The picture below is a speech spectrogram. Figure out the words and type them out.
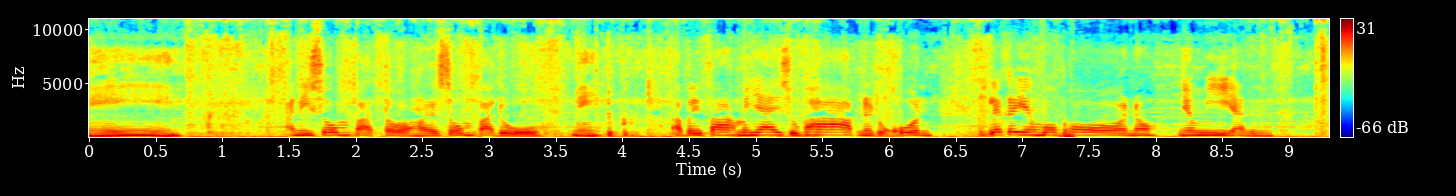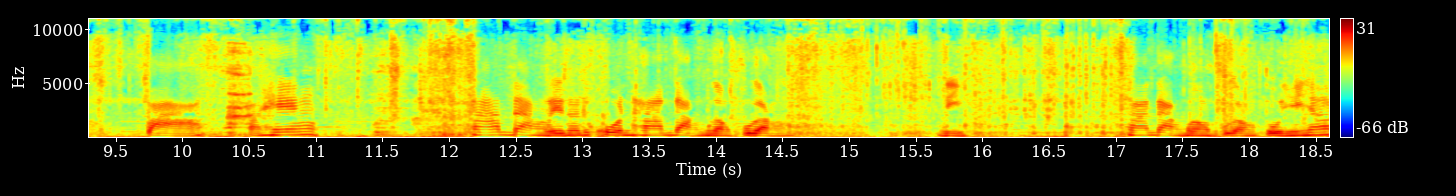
นี่ อันนี้ส้มปลาตองและส้มปลาโดูนี่ เอาไปฝากไม่ย่ายสุภาพนะทุกคน แล้วก็ยังบอพอเนาะยังมีอันป่าป่าแห้งฮานดังเลยนะทุกคนฮานดังเมืองเฟือง นี่ฮานดังเมืองเฟืองตัวใหญ่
